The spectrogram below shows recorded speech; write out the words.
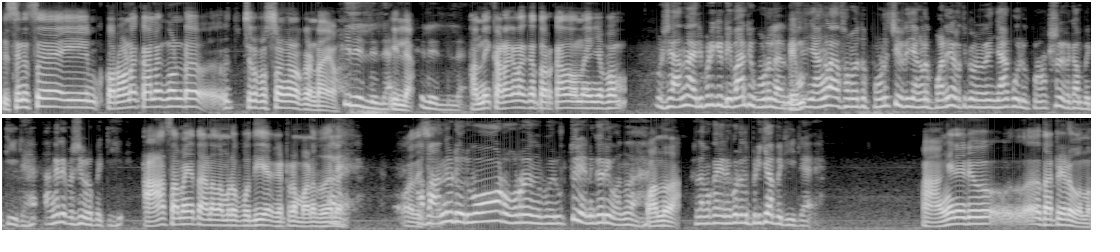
ബിസിനസ് ഈ കൊറോണ കാലം കൊണ്ട് ചില പ്രശ്നങ്ങളൊക്കെ ഉണ്ടായോ? ഇല്ല ഇല്ല. ഇല്ല ഇല്ല ഇല്ല ഇല്ല അന്ന് ഈ കടകളൊക്കെ തുറക്കാതെ വന്നു കഴിഞ്ഞപ്പം പക്ഷേ അന്ന് അരിപ്പടിക്ക് ഡിമാൻഡ് കൂടുതലായിരുന്നു. പക്ഷേ ഞങ്ങൾ ആ സമയത്ത് പൊളിച്ചിട്ട് ഞങ്ങൾ പണി നടത്തിക്കൊണ്ട് ഞങ്ങൾക്ക് ഒരു പ്രൊഡക്ഷൻ എടുക്കാൻ പറ്റിയില്ല. അങ്ങനെ പക്ഷേ ഇവിടെ പറ്റി. ആ സമയത്താണ് നമ്മൾ പുതിയ കെട്ടിടം പണിത് അല്ലേ? അന്നിട്ട് അപ്പോൾ അന്നിവിടെ ഒരുപാട് ഓർഡർ ഒത്തിരി എൻക്വയറി വന്നതാണ് വന്നതാ. പക്ഷെ നമുക്ക് എൻക്വയറി പിടിക്കാൻ പറ്റിയില്ല. ആ അങ്ങനെ ഒരു തട്ടുകട വന്നു.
